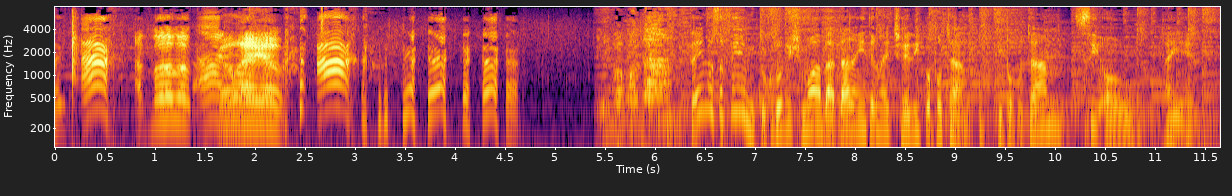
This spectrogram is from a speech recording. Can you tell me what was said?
לי... אח! הבובו! אה, נו. גוגוריגו! אח! היפופוטם! תאים נוספים תוכלו לשמוע באתר האינטרנט של היפופוטם, היפופוטם, co.il.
